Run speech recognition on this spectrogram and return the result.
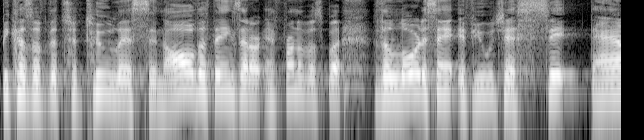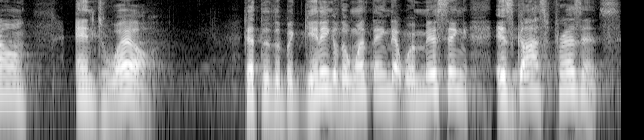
because of the to do lists and all the things that are in front of us. But the Lord is saying, if you would just sit down and dwell, that the, the beginning of the one thing that we're missing is God's presence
